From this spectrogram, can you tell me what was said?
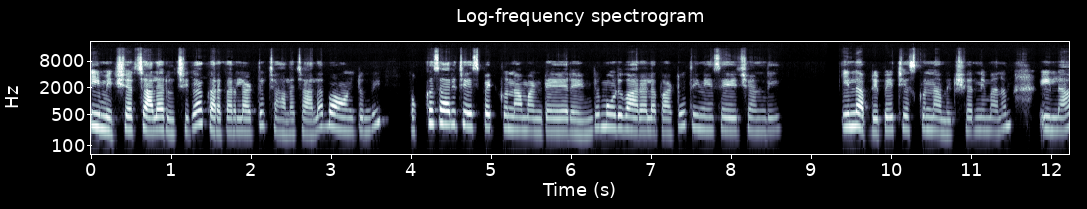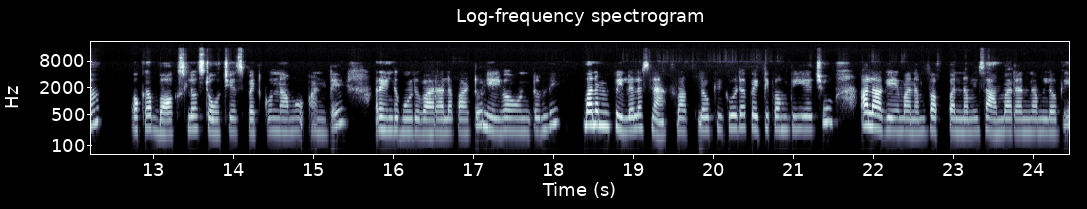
ఈ మిక్చర్ చాలా రుచిగా కరకరలాడుతూ చాలా చాలా బాగుంటుంది. ఒక్కసారి చేసి పెట్టుకున్నామంటే 2, 3 వారాల పాటు తినేసేయచ్చండి. ఇలా ప్రిపేర్ చేసుకున్న మిక్చర్‌ని మనం ఇలా ఒక బాక్స్‌లో స్టోర్ చేసి పెట్టుకున్నాము అంటే 2, 3 వారాల పాటు నిల్వ ఉంటుంది. మనం పిల్లల స్నాక్స్ బాక్స్‌లోకి కూడా పెట్టి పంపించచ్చు అలాగే మనం పప్పన్నం, సాంబార్ అన్నంలోకి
